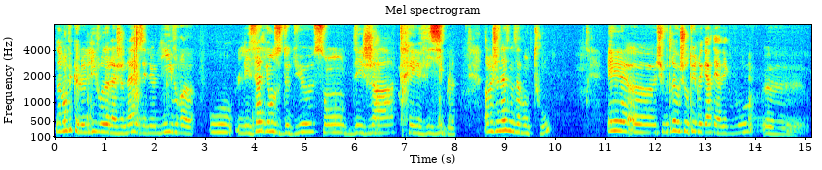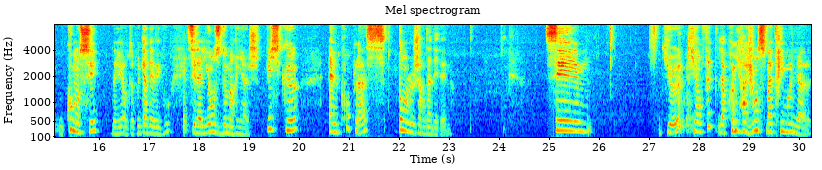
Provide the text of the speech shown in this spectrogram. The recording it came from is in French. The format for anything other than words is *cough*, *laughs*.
Nous avons vu que le livre de la Genèse est le livre où les alliances de Dieu sont déjà très visibles. Dans la Genèse, nous avons tout. Et euh, je voudrais aujourd'hui regarder avec vous, euh, ou commencer d'ailleurs de regarder avec vous, c'est l'alliance de mariage, puisque elle prend place dans le Jardin d'Éden. C'est Dieu qui est en fait la première *laughs* agence matrimoniale.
